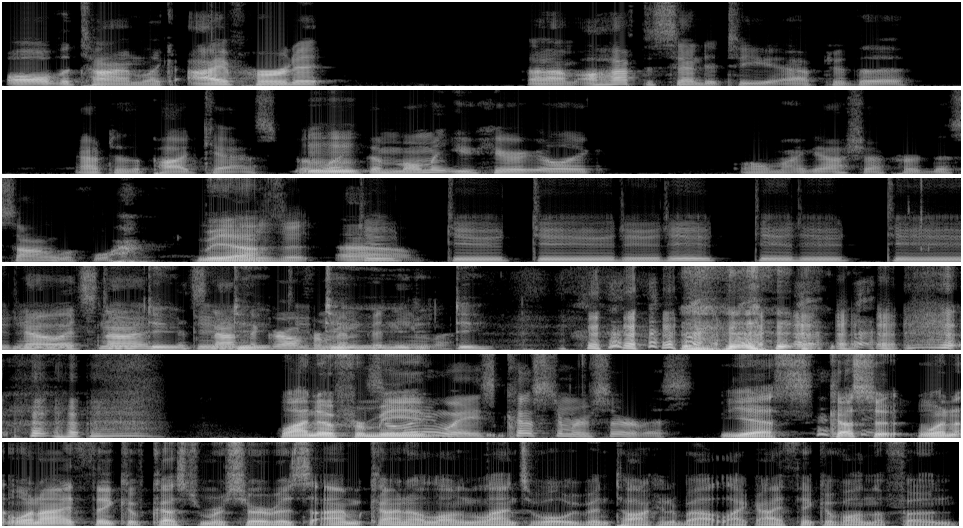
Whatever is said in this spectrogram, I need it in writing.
all the time, like I've heard it. Um, I'll have to send it to you after the after the podcast, but like the moment you hear it, you're like, oh my gosh, I've heard this song before. Yeah. What is it? Um, do, do, do, do, do, do, do, No, it's not- it's not the girl from Ipanema. Well, I know for so, me, anyways, customer service. Yes, custom. when when I think of customer service, I'm kind of along the lines of what we've been talking about. Like I think of on the phone.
